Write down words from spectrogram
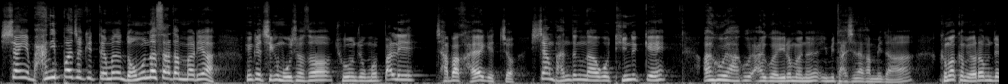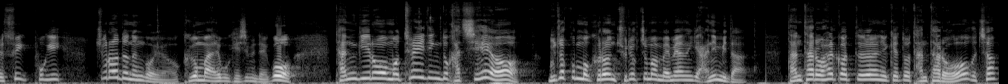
시장이 많이 빠졌기 때문에 너무나 싸단 말이야. 그러니까 지금 오셔서 좋은 종목 빨리 잡아가야겠죠. 시장 반등 나오고 뒤늦게 아이고 아이고 아이고 이러면은 이미 다시 나갑니다. 그만큼 여러분들의 수익 폭이 줄어드는 거예요. 그것만 알고 계시면 되고 단기로 뭐 트레이딩도 같이 해요. 무조건 뭐 그런 주력주만 매매하는 게 아닙니다. 단타로 할 것들은 이렇게 또 단타로 그쵸?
